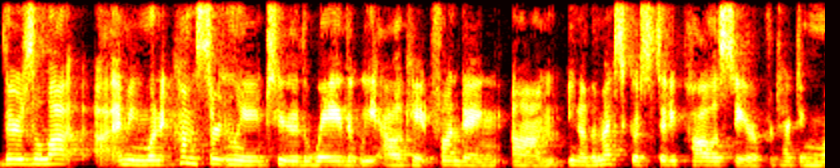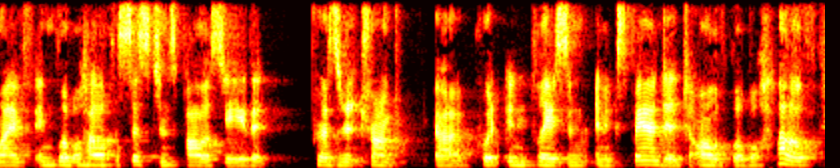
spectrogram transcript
there's a lot. I mean, when it comes certainly to the way that we allocate funding, um, you know, the Mexico City policy or protecting life and global health assistance policy that President Trump uh, put in place and, and, expanded to all of global health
